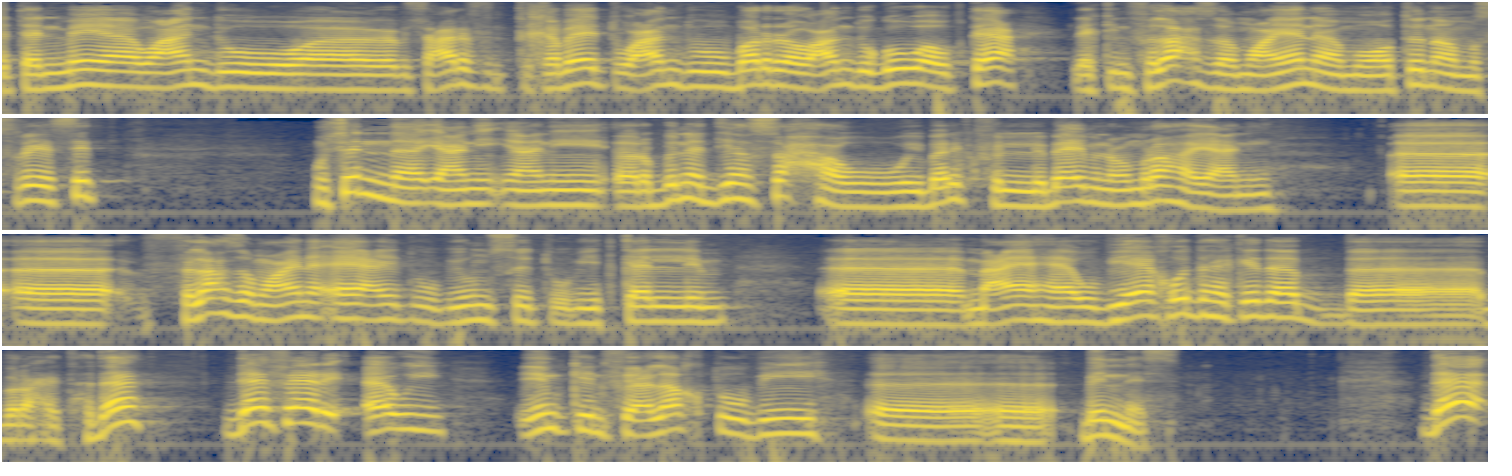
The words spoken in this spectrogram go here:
تنمية وعنده آه، مش عارف انتخابات وعنده بره وعنده جوه وبتاع لكن في لحظة معينة مواطنة مصرية ست مسنه يعني يعني ربنا يديها الصحة ويبارك في اللي باقي من عمرها يعني. آه، آه، في لحظة معينة قاعد وبينصت وبيتكلم معاها وبياخدها كده براحتها. ده ده فارق قوي يمكن في علاقته بالناس. ده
